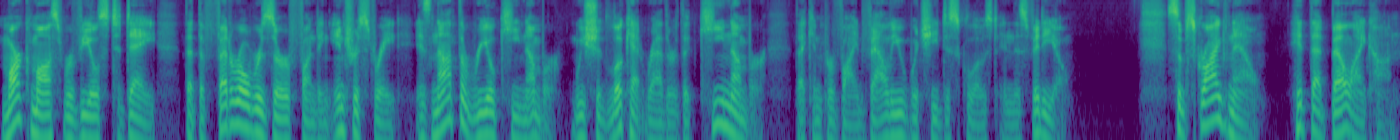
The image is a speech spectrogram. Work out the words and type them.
Mark Moss reveals today that the Federal Reserve funding interest rate is not the real key number. We should look at rather the key number that can provide value, which he disclosed in this video. Subscribe now, hit that bell icon,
